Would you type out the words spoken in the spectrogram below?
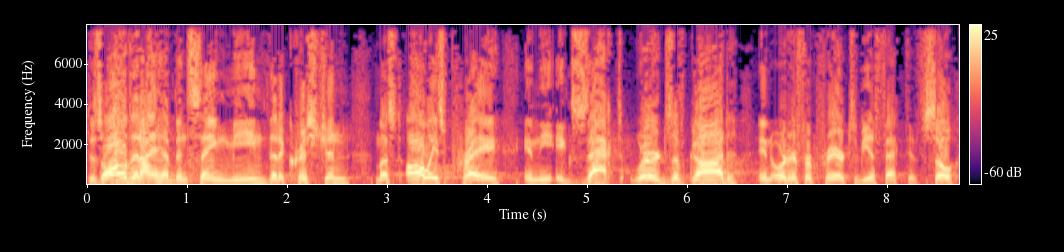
Does all that I have been saying mean that a Christian must always pray in the exact words of God in order for prayer to be effective? So,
